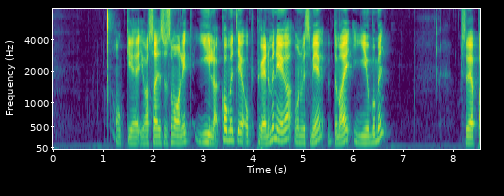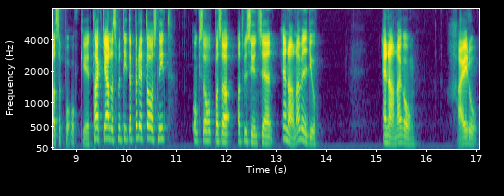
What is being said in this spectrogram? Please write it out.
Och eh, jag säger så som vanligt, gilla, kommentera och prenumerera om ni vill se mer utav mig, Jumbomi. Så jag passar på och eh, tacka alla som har tittat på detta avsnitt. Och så hoppas jag att vi syns igen en annan video. En annan gång. Hej då.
